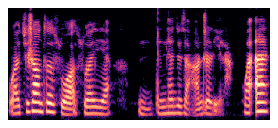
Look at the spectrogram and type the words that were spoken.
我要去上厕所，所以嗯，今天就讲到这里啦，晚安。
